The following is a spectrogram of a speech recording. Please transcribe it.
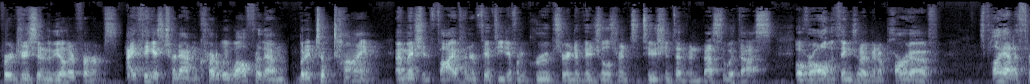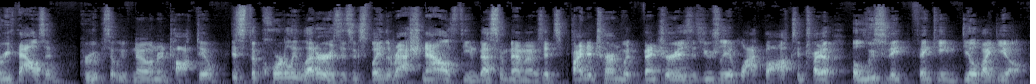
for introducing them to the other firms. I think it's turned out incredibly well for them, but it took time. I mentioned 550 different groups or individuals or institutions that have invested with us over all the things that I've been a part of. It's probably out of 3,000 groups that we've known and talked to. It's the quarterly letters, it's explaining the rationale, it's the investment memos, it's trying to turn what venture is is usually a black box and try to elucidate thinking deal by deal.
